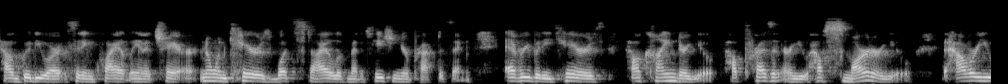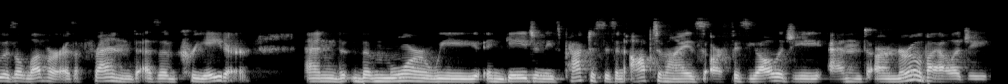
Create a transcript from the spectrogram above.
how good you are at sitting quietly in a chair. No one cares what style of meditation you're practicing. Everybody cares how kind are you? How present are you? How smart are you? How are you as a lover, as a friend, as a creator? And the more we engage in these practices and optimize our physiology and our neurobiology,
